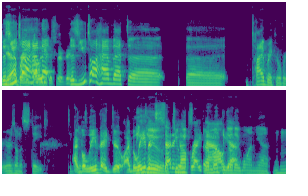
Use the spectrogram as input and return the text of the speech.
Does yeah, Utah Brian have Kelly that? Does Utah have that uh, uh, tiebreaker over Arizona State? I believe they do. I believe it's setting up right now. A month ago, yeah. they won. Yeah, mm-hmm.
